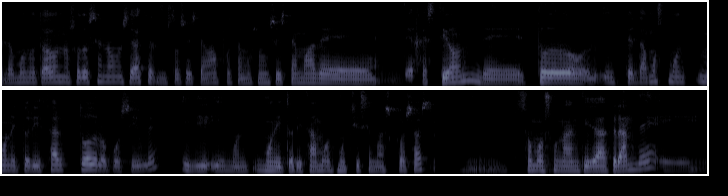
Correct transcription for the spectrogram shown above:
lo hemos notado nosotros en la universidad, en nuestro sistema, pues tenemos un sistema de, gestión, de todo, lo, intentamos mon monitorizar todo lo posible y, mon monitorizamos muchísimas cosas. Somos una entidad grande y,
